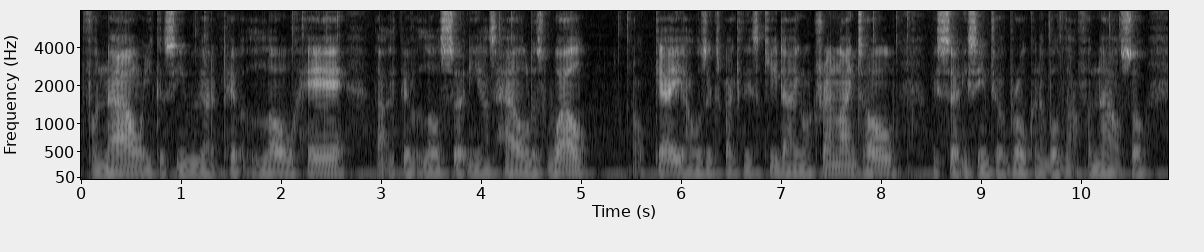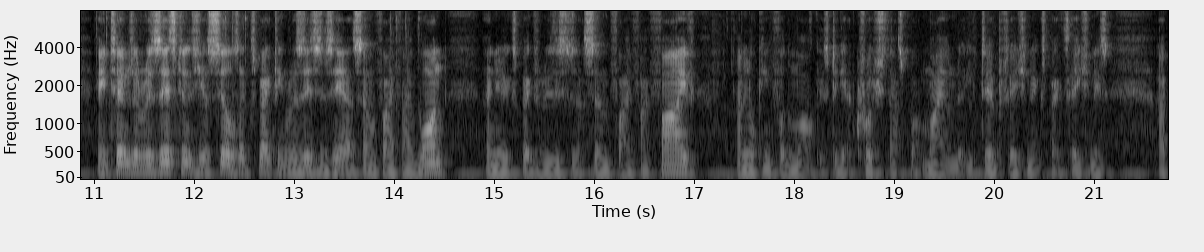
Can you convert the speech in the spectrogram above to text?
for now you can see we had a pivot low here. That pivot low certainly has held as well. Okay I was expecting this key diagonal trend line to hold. We certainly seem to have broken above that for now. So in terms of resistance you're still expecting resistance here at 7551 and you're expecting resistance at 7555 and looking for the markets to get crushed that's what my interpretation expectation is a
